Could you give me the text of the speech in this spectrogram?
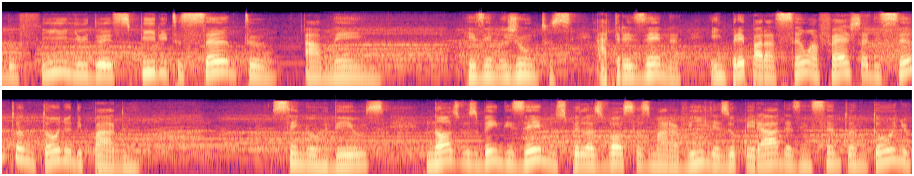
do Filho e do Espírito Santo. Amém. Rezemos juntos a trezena em preparação à festa de Santo Antônio de Pádua. Senhor Deus, nós vos bendizemos pelas vossas maravilhas operadas em Santo Antônio,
